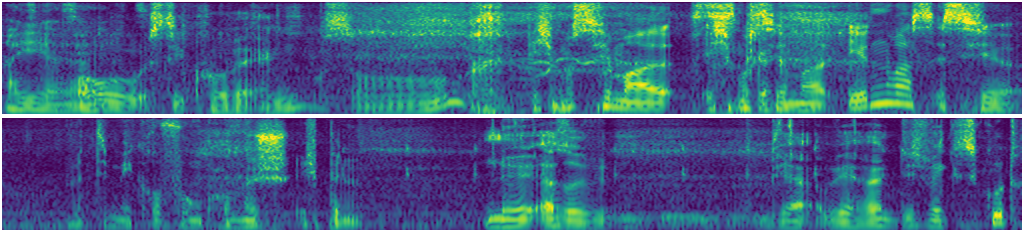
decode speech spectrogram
Ei, ei, ei. Oh, ist die Kurve eng? So. Ich muss hier mal, ich muss hier mal, irgendwas ist hier mit dem Mikrofon komisch. Ich bin, nö, also wir, wir hören dich wirklich gut.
